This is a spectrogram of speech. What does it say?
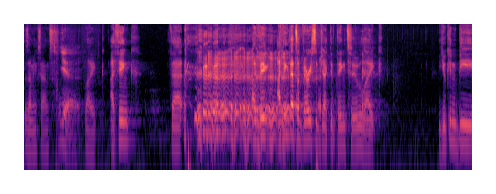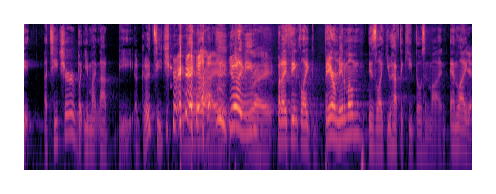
Does that make sense? Yeah. Like I think that I think I think that's a very subjective thing too. Like you can be a teacher, but you might not be a good teacher. Right. you know what I mean? Right. But I think like bare minimum is like you have to keep those in mind. And like Yeah.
